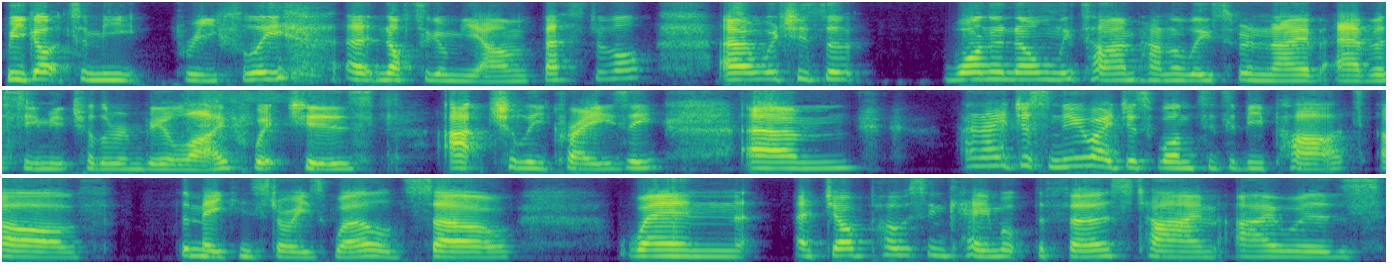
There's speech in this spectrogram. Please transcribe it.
we got to meet briefly at Nottingham Yarn Festival, uh, which is the one and only time Hannah Lisa and I have ever seen each other in real life, which is actually crazy. Um, and I just knew I just wanted to be part of the making stories world. So when a job posting came up the first time, I was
